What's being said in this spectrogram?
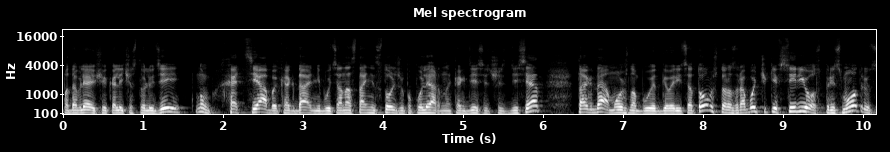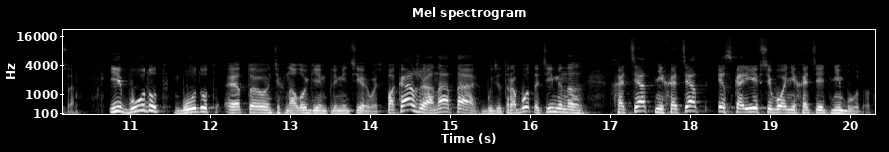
подавляющее количество людей, ну, хотя бы когда-нибудь она станет столь же популярна, как 1060, тогда можно будет говорить о том, что разработчики всерьез присмотрятся и будут, будут эту технологию имплементировать. Пока же она так будет работать именно хотят, не хотят, и скорее всего они хотеть не будут.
